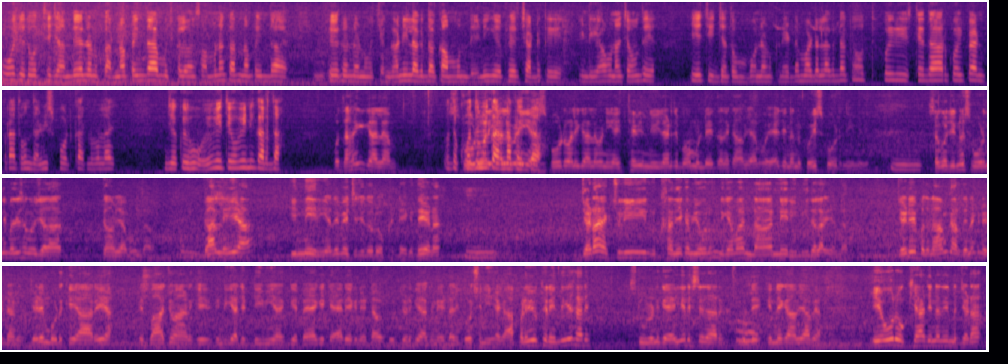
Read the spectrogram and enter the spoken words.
ਉਹ ਜਦੋਂ ਉੱਥੇ ਜਾਂਦੇ ਉਹਨਾਂ ਨੂੰ ਕਰਨਾ ਪੈਂਦਾ ਮੁਸ਼ਕਲਾਂ ਦਾ ਸਾਹਮਣਾ ਕਰਨਾ ਪੈਂਦਾ ਹੈ। ਫਿਰ ਉਹਨਾਂ ਨੂੰ ਚੰਗਾ ਨਹੀਂ ਲੱਗਦਾ ਕੰਮ ਹੁੰਦੇ ਨਹੀਂਗੇ ਫਿਰ ਛੱਡ ਕੇ ਇੰਡੀਆ ਆਉਣਾ ਚਾਹੁੰਦੇ ਆ। ਇਹ ਚੀਜ਼ਾਂ ਤੋਂ ਉਹਨਾਂ ਨੂੰ ਕੈਨੇਡਾ ਮਾੜਾ ਲੱਗਦਾ ਕਿ ਉੱਥੇ ਕੋਈ ਰਿਸ਼ਤੇਦਾਰ ਕੋਈ ਭੈਣ ਭਰਾ ਤਾਂ ਹੁੰਦਾ ਨਹੀਂ ਸਪੋਰਟ ਕਰਨ ਵਾਲਾ। ਜੇ ਕੋਈ ਹੋਵੇ ਵੀ ਤੇ ਉਹ ਵੀ ਨਹੀਂ ਕਰਦਾ। ਉਹ ਤਾਂ ਕੀ ਗੱਲ ਆ। ਉਹ ਤਾਂ ਖੁਦ ਨੂੰ ਕਰਨਾ ਪੈਂਦਾ। ਸਪੋਰਟ ਵਾਲੀ ਗੱਲ ਵੀ ਨਹੀਂ ਆ। ਇੱਥੇ ਵੀ ਨਿਊਜ਼ੀਲੈਂਡ 'ਚ ਬਹੁਤ ਮੁੰਡੇ ਇਦਾਂ ਦੇ ਕਾਮਯਾਬ ਹੋਏ ਆ ਜਿਨ੍ਹਾਂ ਨੂੰ ਕੋਈ ਸਪੋਰਟ ਨਹੀਂ ਮਿਲੀ। ਹਮ, ਸਗੋਂ ਜਿਹਨੂੰ ਸਪੋਰਟ ਨਹੀਂ ਮਿਲਦੀ ਸਗੋਂ ਜ਼ਿਆਦਾ ਕਾਮਯਾਬ ਹੁੰਦਾ ਵਾ। ਗੱਲ ਇਹ ਆ ਕਿ ਨੇਰੀਆਂ ਦੇ ਵਿੱਚ ਜਦੋਂ ਰੁੱਖ ਡਿੱਗਦੇ ਆ ਨਾ ਹਮ, ਜੜਾਂ ਐਕਚੁਅਲੀ ਰੁੱਖਾਂ ਦੀਆਂ ਕਮਜ਼ੋਰ ਹੁੰਦੀਆਂ ਵਾ ਨਾ ਨੇਰੀ ਮੀਂਹ ਦਾ ਲੱਗ ਜਾਂਦਾ। ਜਿਹੜੇ ਬਦਨਾਮ ਕਰਦੇ ਨਾ ਕੈਨੇਡਾ ਨੂੰ ਜਿਹੜੇ ਮੁੜ ਕੇ ਆ ਰਹੇ ਆ ਤੇ ਬਾਅਦ ਚੋਂ ਆਣ ਕੇ ਇੰਡੀਆ 'ਚ ਟੀਵੀਆਂ ਅੱਗੇ ਬਹਿ ਕੇ ਕਹਿ ਰਹੇ ਕੈਨੇਡਾ ਉੱਜੜ ਗਿਆ ਕੈਨੇਡਾ 'ਚ ਕੁਝ ਨਹੀਂ ਹੈਗਾ। ਆਪਣੇ ਵੀ ਉੱਥੇ ਰਹਿੰਦੇ ਆ ਸਾਰੇ। ਸਟੂਡੈਂਟ ਗਏ ਹੀ ਆ ਰਿਸ਼ਤੇਦਾਰ ਮੁੰਡੇ ਕਿੰਨੇ ਕਾਮਯਾਬ ਆ। ਇਹ ਉਹ ਰੋਖਿਆ ਜਿਨ੍ਹਾਂ ਦੀ ਜੜਾਂ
